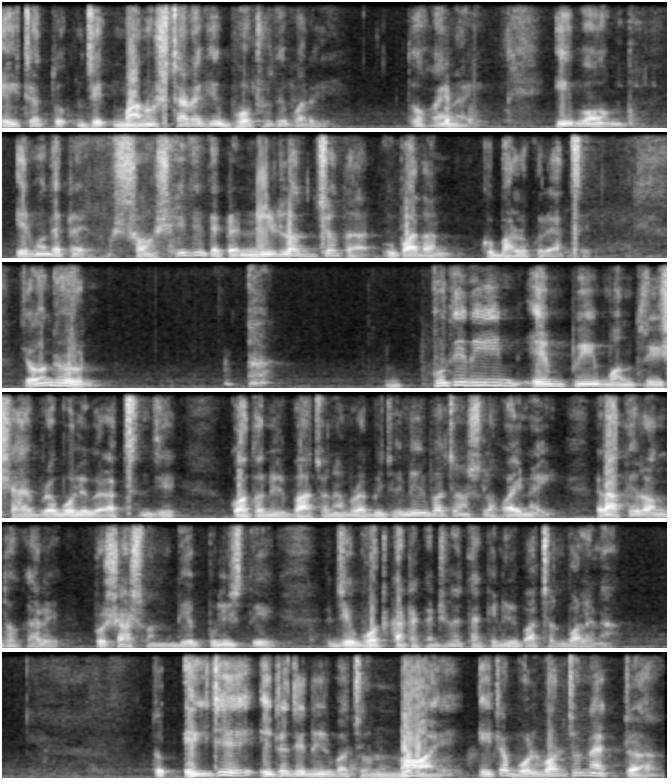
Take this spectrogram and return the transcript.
এইটা তো যে মানুষ ছাড়া কি ভোট হতে পারে, তো হয় নাই। এবং এর মধ্যে একটা সংস্কৃতিতে একটা নির্লজ্জতার উপাদান খুব ভালো করে আছে। যেমন ধরুন প্রতিদিন এমপি, মন্ত্রী সাহেবরা বলে বেড়াচ্ছেন যে, গত নির্বাচন আমরা বিজয়। নির্বাচন আসলে হয় নাই। রাতের অন্ধকারে প্রশাসন দিয়ে, পুলিশ দিয়ে যে ভোট কাটাকাটি হয়, তাকে নির্বাচন বলে না। তো এই যে, এটা যে নির্বাচন নয়, এটা বলবার জন্য একটা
